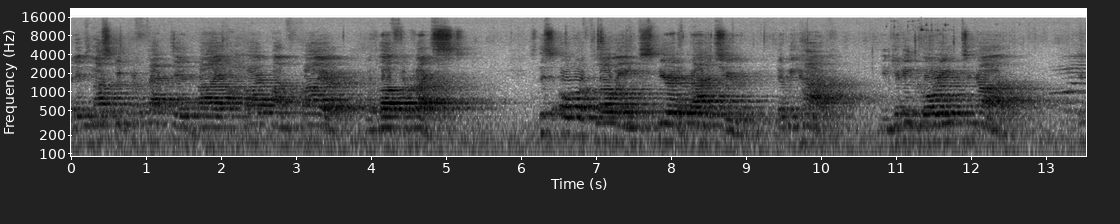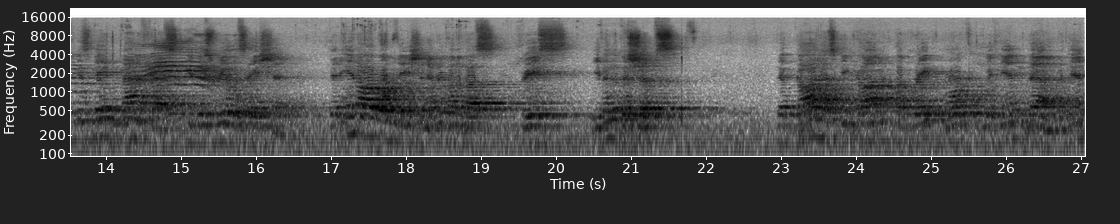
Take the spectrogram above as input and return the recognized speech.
but it must be perfected by a heart on fire with love for Christ. So this overflowing spirit of gratitude that we have in giving glory to God, it is made manifest in this realization that in our ordination, every one of us, priests, even the bishops, that God has begun a great work within them, within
